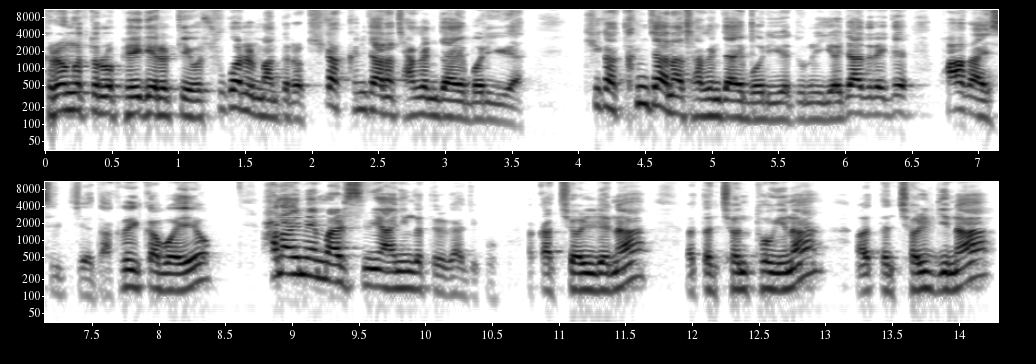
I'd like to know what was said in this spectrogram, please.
그런 것들로 베개를 깨워 수건을 만들어 키가 큰 자나 작은 자의 머리 위에 키가 큰 자나 작은 자의 머리 위에 두는 여자들에게 화가 있을지어다. 그러니까 뭐예요? 하나님의 말씀이 아닌 것들을 가지고 아까 전례나 어떤 전통이나 어떤 절기나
